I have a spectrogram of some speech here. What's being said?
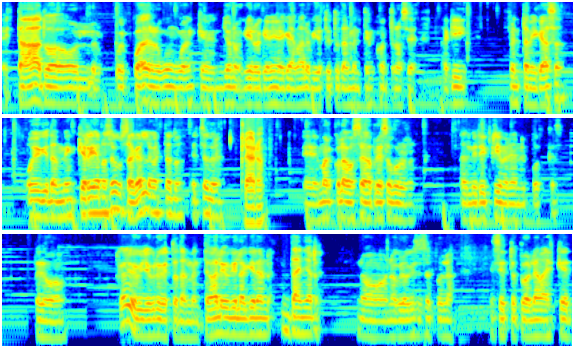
Estatua o el, cuadro de algún weón que yo no quiero que a mí me quede malo, que yo estoy totalmente en contra, no sé, aquí, frente a mi casa. Obvio que también querría, no sé, pues, sacarle la estatua, etcétera. Claro. Eh, Marco Lago se va preso por admitir crimen en el podcast. Pero, claro, yo creo que es totalmente válido que la quieran dañar. No, no creo que ese sea el problema. Insisto, el problema es que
